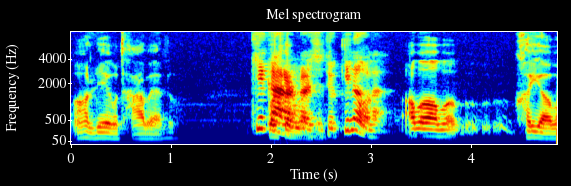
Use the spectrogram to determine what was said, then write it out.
अँ लिएको थाहा भएन। के कारण रहेछ त्यो? किन होला? अब अब खै अब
